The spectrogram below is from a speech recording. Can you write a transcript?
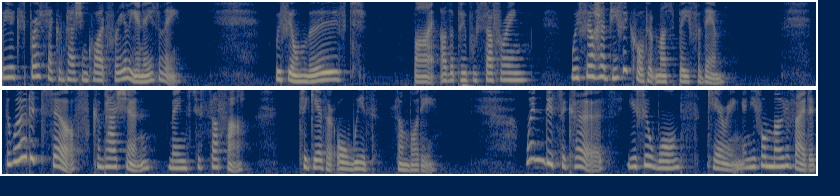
we express our compassion quite freely and easily. We feel moved by other people's suffering. We feel how difficult it must be for them. The word itself, compassion, means to suffer together or with somebody. When this occurs, you feel warmth, caring, and you feel motivated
